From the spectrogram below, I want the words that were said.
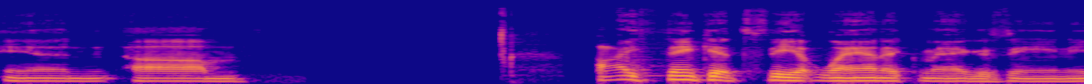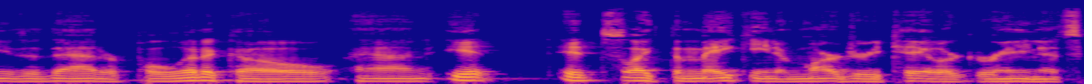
in, um, I think it's the Atlantic magazine, either that or Politico, and it it's like the making of Marjorie Taylor Greene. It's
